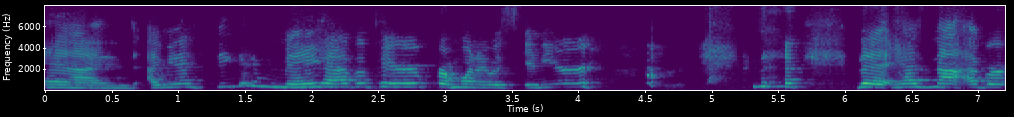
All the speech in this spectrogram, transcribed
And I mean, I think I may have a pair from when I was skinnier that, that has not ever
